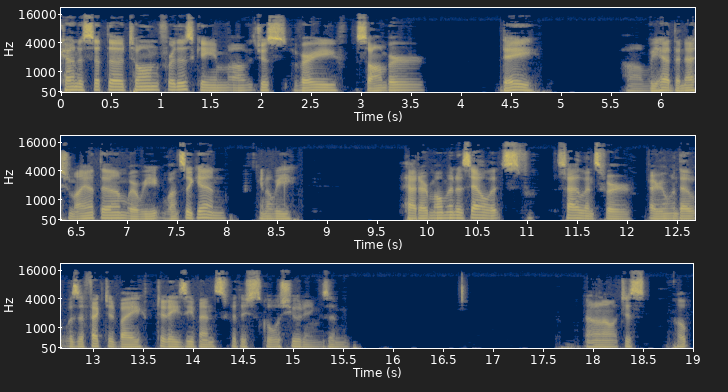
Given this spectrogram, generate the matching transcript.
kind of set the tone for this game. Uh, just a very somber day. Um, we had the national anthem where we once again, you know, we had our moment of silence silence for everyone that was affected by today's events with the school shootings and I don't know, just hope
